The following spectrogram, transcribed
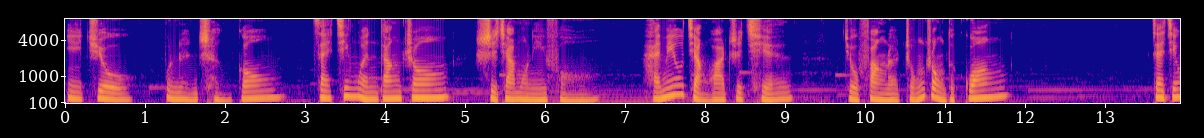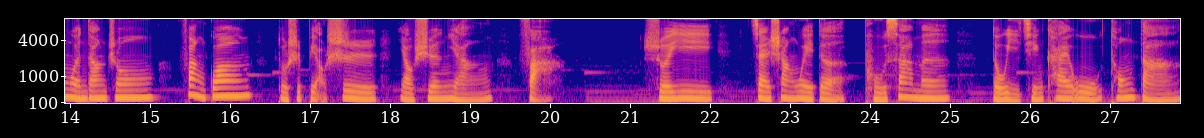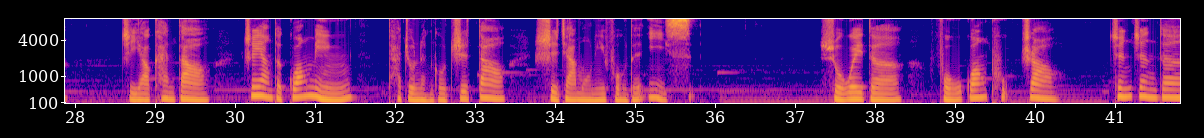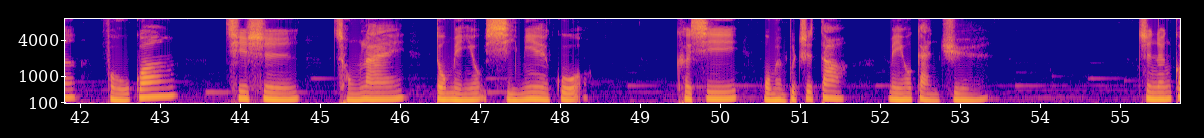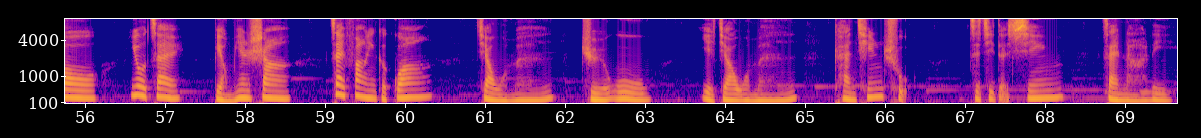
依旧不能成功。在经文当中，释迦牟尼佛还没有讲话之前，就放了种种的光。在经文当中放光，都是表示要宣扬法，所以在上位的菩萨们都已经开悟通达，只要看到。这样的光明，他就能够知道释迦牟尼佛的意思。所谓的佛光普照，真正的佛光，其实从来都没有熄灭过。可惜我们不知道，没有感觉，只能够又在表面上。再放一个光，叫我们觉悟，也叫我们看清楚自己的心在哪里。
